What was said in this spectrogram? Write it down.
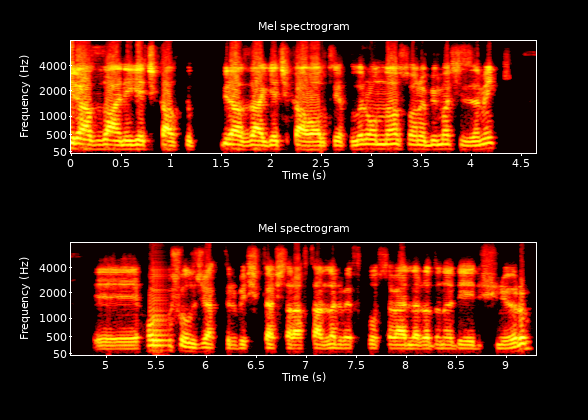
biraz daha hani geç kalkıp biraz daha geç kahvaltı yapılır. Ondan sonra bir maç izlemek e, hoş olacaktır Beşiktaş taraftarları ve futbol severler adına diye düşünüyorum.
